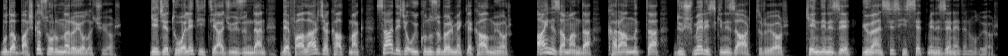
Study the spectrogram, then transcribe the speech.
bu da başka sorunlara yol açıyor. Gece tuvalet ihtiyacı yüzünden defalarca kalkmak sadece uykunuzu bölmekle kalmıyor, aynı zamanda karanlıkta düşme riskinizi arttırıyor, kendinizi güvensiz hissetmenize neden oluyor.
